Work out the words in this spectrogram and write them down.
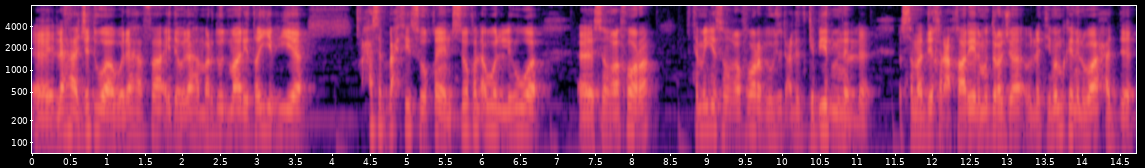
آه، لها جدوى ولها فائدة ولها مردود مالي طيب هي حسب بحثي سوقين، السوق الأول اللي هو آه، سنغافورة. تتميز سنغافورة بوجود عدد كبير من الصناديق العقارية المدرجة والتي ممكن الواحد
